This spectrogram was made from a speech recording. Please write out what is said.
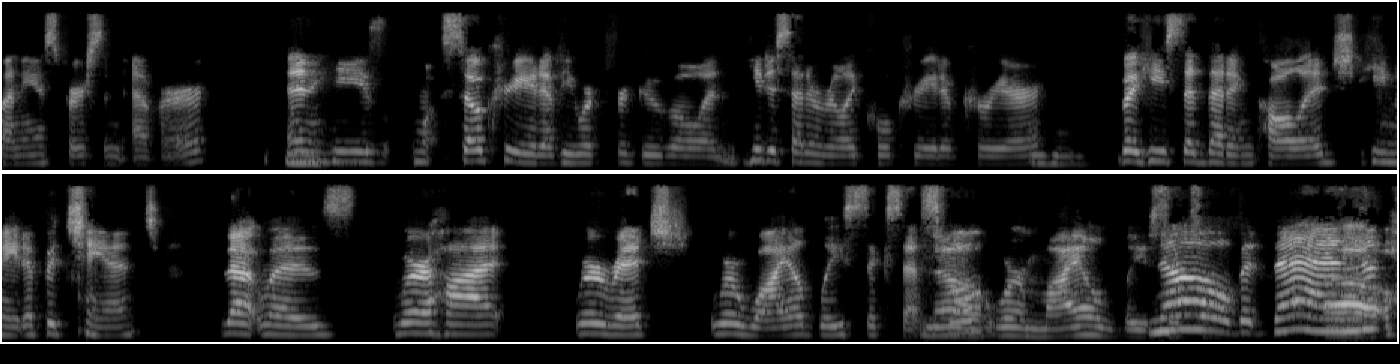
funniest person ever. And he's so creative. He worked for Google and he just had a really cool creative career. Mhm. But he said that in college, he made up a chant that was, We're hot, we're rich, we're wildly successful. No, we're mildly No, but then Oh,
